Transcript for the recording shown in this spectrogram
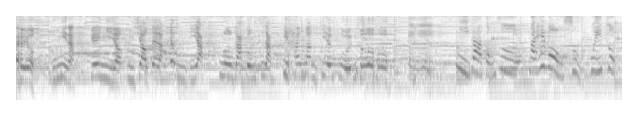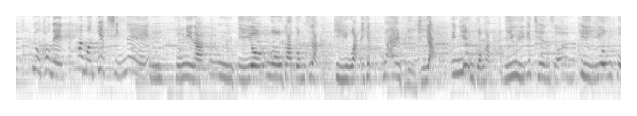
哎呦，夫人啊，给你哦，唔晓得啦，也唔知啊，我家公子啊，佢还蛮结婚哦。哎，你家公子乃系皇孙贵族，有可能还蛮结亲呢。嗯，夫人啊，唔知哦，我家公子啊，佢话一个怪脾气啊，跟人讲啊，有一个天生一样过。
